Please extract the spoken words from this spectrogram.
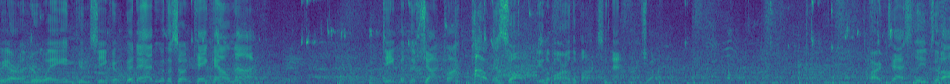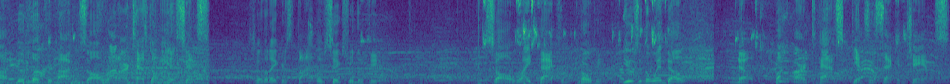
We are underway in Conseco. Good to have you with us on KCAL 9. Deep at the shot clock, Gasol. Be Lamar on the box in that matchup. Artest leaves it off. Good look for Pau Gasol. Ron Artest on the assist. So the Lakers 5 of 6 from the field. Gasol right back from Kobe. Using the window. No, but Artest gets a second chance.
